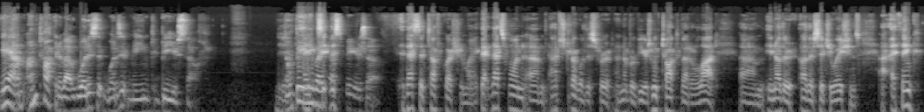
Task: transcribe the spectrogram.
Yeah, I'm, I'm talking about what is it? What does it mean to be yourself? Yeah. Don't be anybody else. This, be yourself. That's a tough question, Mike. That, that's one um, I've struggled with this for a number of years. We've talked about it a lot um, in other other situations. I, I, think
